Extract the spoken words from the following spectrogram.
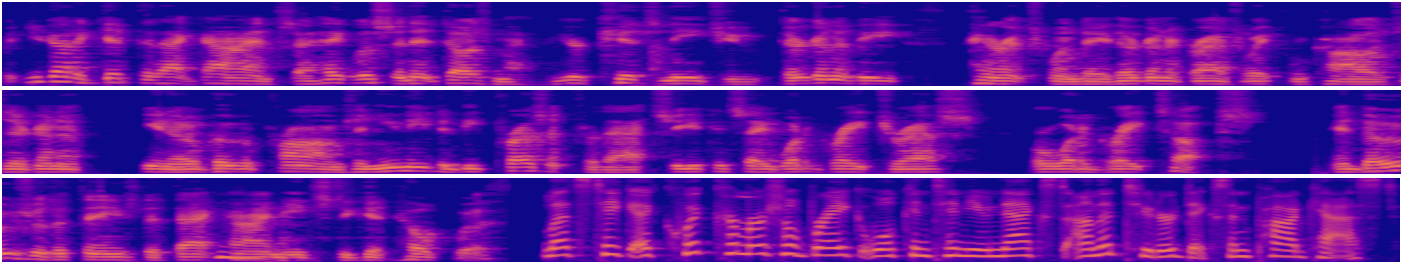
But you got to get to that guy and say, hey, listen, it does matter. Your kids need you. They're going to be parents one day. They're going to graduate from college. They're going to, you know, go to proms and you need to be present for that. So you can say, what a great dress or what a great tux. And those are the things that that guy mm-hmm. needs to get help with. Let's take a quick commercial break. We'll continue next on the Tudor Dixon podcast.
